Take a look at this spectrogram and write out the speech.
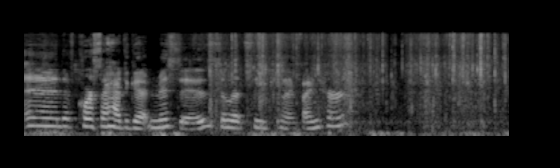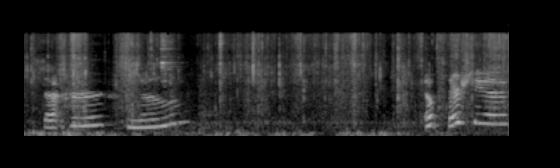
And of course I had to get Mrs. So let's see, can I find her? Is that her? No. Oh, there she is.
